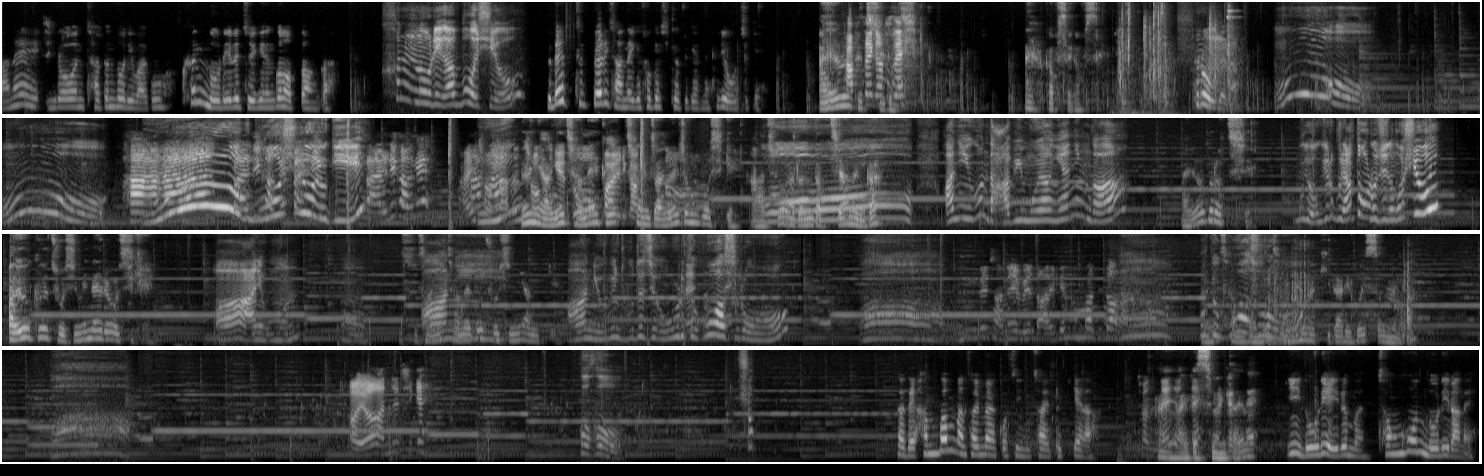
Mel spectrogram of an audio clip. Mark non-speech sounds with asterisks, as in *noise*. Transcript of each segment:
자네 이런 작은 놀이 말고 큰 놀이를 즐기는 건 어떠한가? 큰 놀이가 무엇이오? 그래 특별히 자네에게 소개시켜주겠네. 이리 오지게. 아유 값세 그치 아유 값세 값세 들어오게나. 오! 오! 하 오! 가게 무엇이오 여기? 빨리 가게 음? 전화는 은양이 저쪽에도 전에 그 천장을. 좀 보시게 아주 오. 아름답지 않은가? 아니 이건 나비 모양이 아닌가? 아유 그렇지 뭐 여기로 그냥 떨어지는 것이오? 아유 그 조심히 내려오시게 아 아니구먼 어. 수산이 아니. 전에도 조심히 앉게 아니 여긴 도대체가 왜 이렇게 네, 호화스러워? 와 근데 자네 왜 나에게 한마디도 안 하는 거야? 왜 이렇게 호화스러워? 전화를 기다리고 있었는가? 와 어여 앉으시게 호호 자네 한 번만 설명할 것이니 잘 듣게나. 좋네 아유 좋네 알겠습니다요 이 놀이의 이름은 청혼놀이라네.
